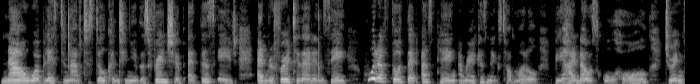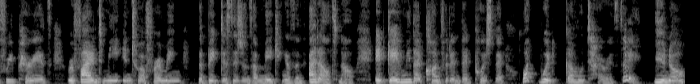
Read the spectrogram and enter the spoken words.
now we're blessed enough to still continue this friendship at this age and refer to that and say Who would have thought that us playing America's Next Top Model behind our school hall during free periods refined me into affirming the big decisions I'm making as an adult now? It gave me that confidence, that push that what would Gamutara say? You know?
